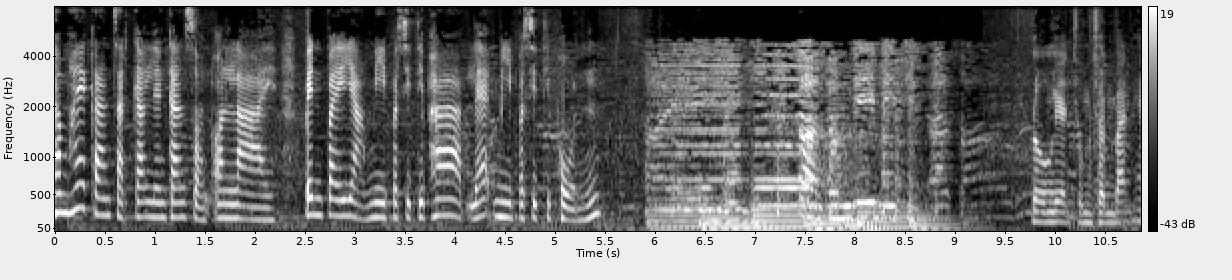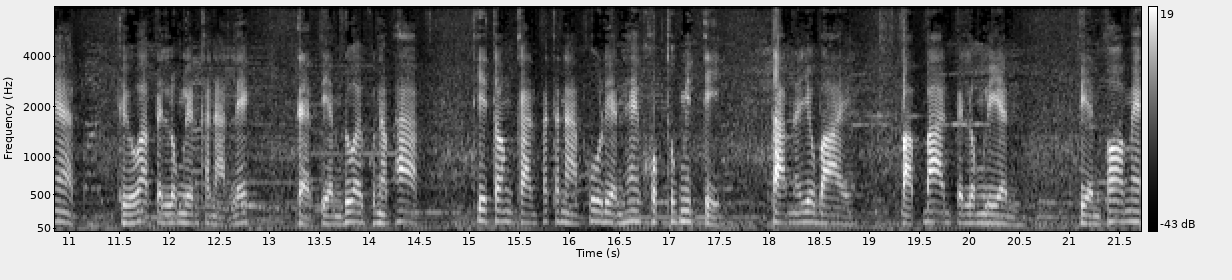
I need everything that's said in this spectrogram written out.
ทำให้การจัดการเรียนการสอนออนไลน์ เป็นไปอย่างมีประสิทธิภาพและมีประสิทธิผล โรงเรียนชุมชนบ้านแฮดถือว่าเป็นโรงเรียนขนาดเล็ก แต่เตรียมด้วยคุณภาพที่ต้องการพัฒนาผู้เรียนให้ครบทุกมิติ ตามนโยบาย ปรับบ้านเป็นโรงเรียน เปลี่ยนพ่อแม่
